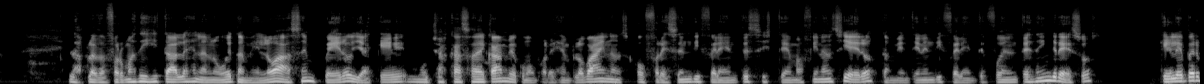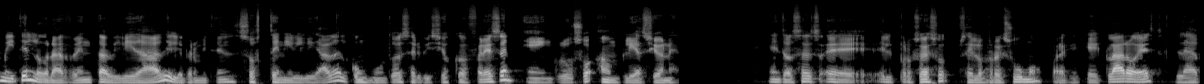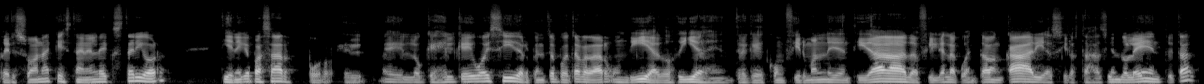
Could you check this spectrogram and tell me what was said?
Las plataformas digitales en la nube también lo hacen, pero ya que muchas casas de cambio, como por ejemplo Binance, ofrecen diferentes sistemas financieros, también tienen diferentes fuentes de ingresos, que le permiten lograr rentabilidad y le permiten sostenibilidad al conjunto de servicios que ofrecen e incluso ampliaciones. Entonces, eh, el proceso, se los resumo para que quede claro, es la persona que está en el exterior tiene que pasar por el, eh, lo que es el KYC, de repente puede tardar un día, dos días entre que confirman la identidad, afilias la cuenta bancaria, si lo estás haciendo lento y tal,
